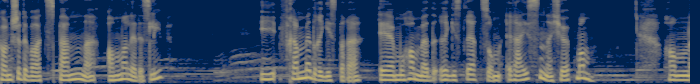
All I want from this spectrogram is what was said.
Kanskje det var et spennende, annerledes liv? I Fremmedregisteret er Mohammed registrert som reisende kjøpmann. Han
